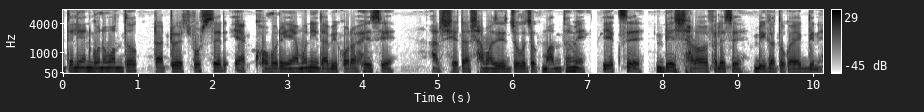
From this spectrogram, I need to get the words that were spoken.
ইতালিয়ান গণমাধ্যম টাটো স্পোর্টসের এক খবরে এমনই দাবি করা হয়েছে, আর সেটা সামাজিক যোগাযোগ মাধ্যমে এক্সে বেশ সাড়াও ফেলেছে বিগত কয়েকদিনে।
